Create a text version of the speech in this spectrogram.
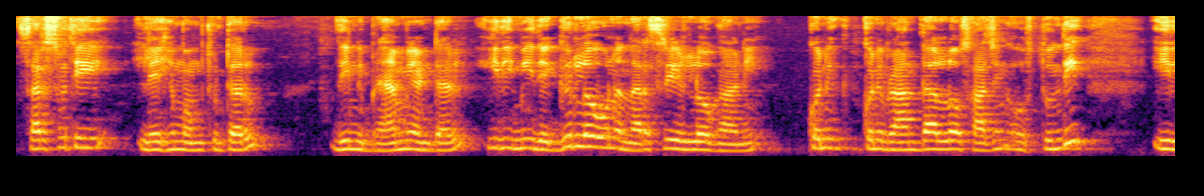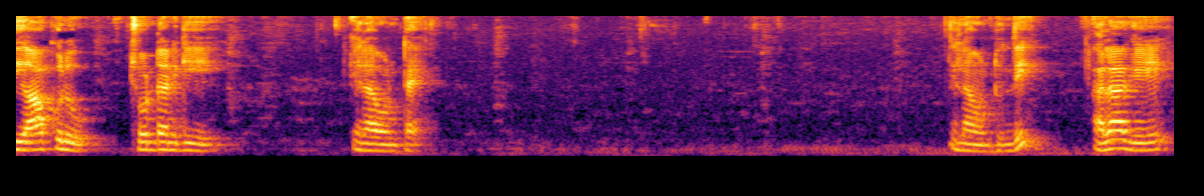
సరస్వతి లేహ్యం అమ్ముతుంటారు. దీన్ని బ్రాహ్మి అంటారు. ఇది మీ దగ్గరలో ఉన్న నర్సరీల్లో కానీ కొన్ని కొన్ని ప్రాంతాల్లో సహజంగా వస్తుంది. ఇది ఆకులు చూడడానికి ఇలా ఉంటాయి. ఇలా ఉంటుంది. అలాగే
